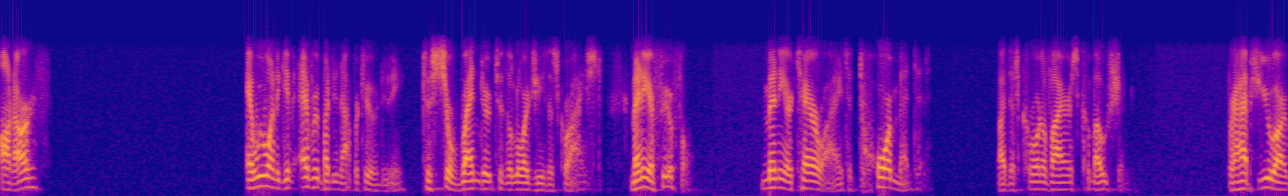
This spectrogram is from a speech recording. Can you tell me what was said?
on earth. And we want to give everybody an opportunity to surrender to the Lord Jesus Christ. Many are fearful. Many are terrorized and tormented by this coronavirus commotion. Perhaps you are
